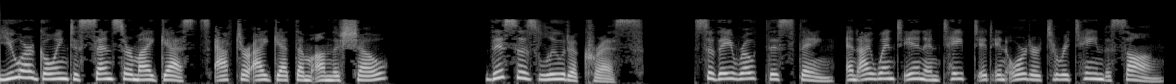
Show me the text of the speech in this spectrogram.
you are going to censor my guests after I get them on the show? This is ludicrous. So they wrote this thing, and I went in and taped it in order to retain the song.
